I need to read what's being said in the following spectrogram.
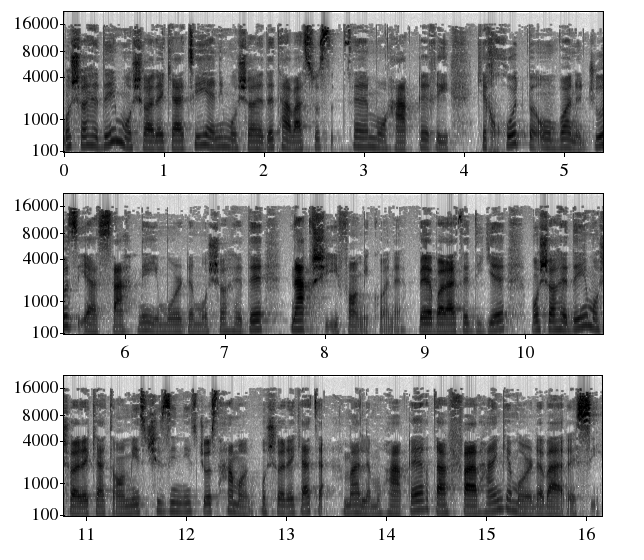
مشاهده مشارکتی یعنی مشاهده توسط محققی که خود به عنوان جزئی از صحنه مورد مشاهده نقشی ایفا می‌کنه. به عبارت دیگه مشاهده مشارکت آمیز چیزی نیست جز همان مشارکت عمل محقق در فرهنگ مورد بررسی.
